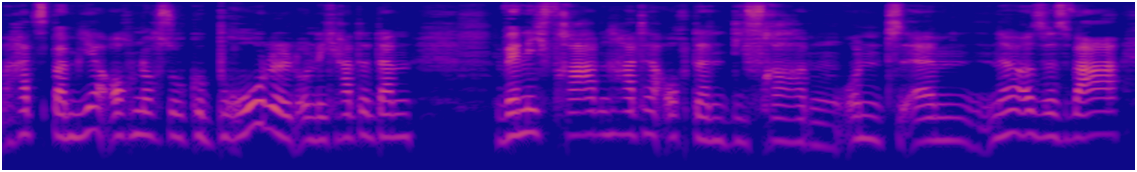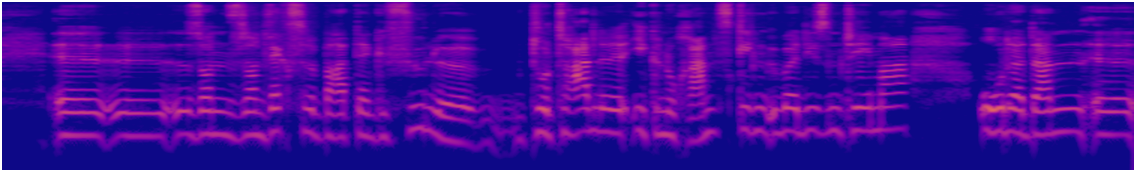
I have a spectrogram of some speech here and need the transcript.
hat es bei mir auch noch so gebrodelt und ich hatte dann wenn ich Fragen hatte, auch dann die Fragen. Und ähm, ne, also es war äh, äh, so, ein, so ein Wechselbad der Gefühle, totale Ignoranz gegenüber diesem Thema oder dann äh,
